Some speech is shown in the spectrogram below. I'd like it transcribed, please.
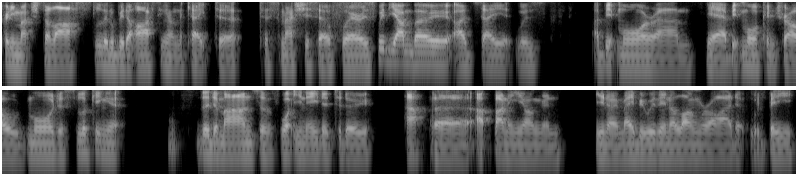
pretty much the last little bit of icing on the cake to to smash yourself. Whereas with Yumbo, I'd say it was a bit more, um, yeah, a bit more controlled, more just looking at the demands of what you needed to do up uh, up Buninyong, and you know maybe within a long ride it would be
